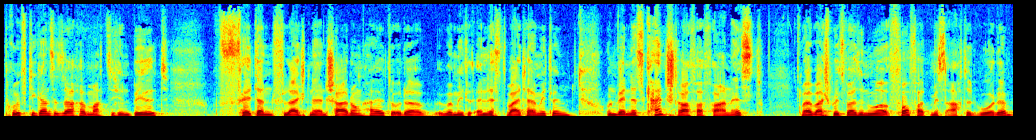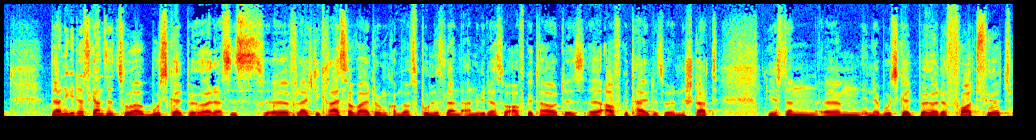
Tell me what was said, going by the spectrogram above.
prüft die ganze Sache, macht sich ein Bild, fällt dann vielleicht eine Entscheidung halt oder übermittelt, er lässt weiter ermitteln. Und wenn es kein Strafverfahren ist, weil beispielsweise nur Vorfahrt missachtet wurde, dann geht das Ganze zur Bußgeldbehörde. Das ist äh, vielleicht die Kreisverwaltung, kommt aufs Bundesland an, wie das so aufgeteilt ist, äh, aufgeteilt ist oder eine Stadt, die es dann ähm, in der Bußgeldbehörde fortführt.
